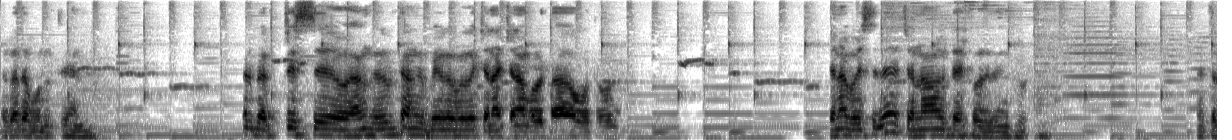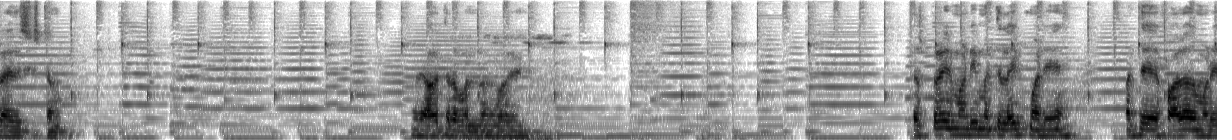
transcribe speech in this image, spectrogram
ಸಗತ ಬರುತ್ತೆ. ಪ್ರಾಕ್ಟೀಸ್ ಹಂಗೆ ಇರುತ್ತೆ, ಹಂಗೆ ಬೇಗ ಬೇಗ ಚೆನ್ನಾಗಿ ಚೆನ್ನಾಗಿ ಬರುತ್ತಾ ಹೋಳಿಗೆ ಚೆನ್ನಾಗಿ ಬೆಳೆಸಿದ್ರೆ ಚೆನ್ನಾಗಿ ಟೇಸ್ಟ್ ಬರುತ್ತೆ ಈ ಥರ ಇದೆ ಸಿಸ್ಟಮ್ ಯಾವ ಥರ ಬಂದು ಸಬ್ಸ್ಕ್ರೈಬ್ ಮಾಡಿ ಮತ್ತು ಲೈಕ್ ಮಾಡಿ, ಮತ್ತು ಫಾಲೋ ಮಾಡಿ.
